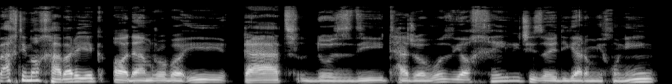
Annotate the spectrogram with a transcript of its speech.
وقتی ما خبر یک آدم ربایی، قتل، دزدی، تجاوز یا خیلی چیزای دیگر رو می‌خونیم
